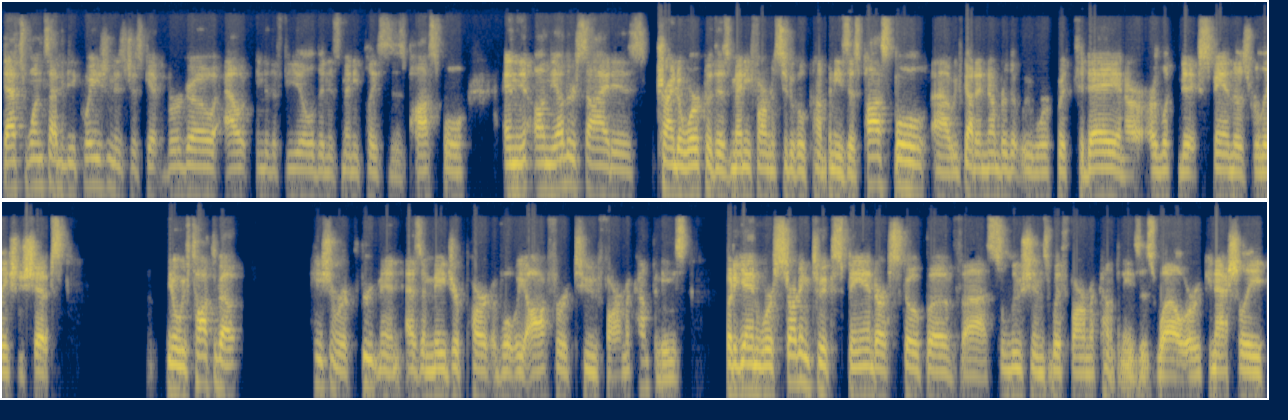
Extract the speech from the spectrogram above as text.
that's one side of the equation is just get Virgo out into the field in as many places as possible. And on the other side is trying to work with as many pharmaceutical companies as possible. Uh, we've got a number that we work with today and are, are looking to expand those relationships. You know, we've talked about patient recruitment as a major part of what we offer to pharma companies. But again, we're starting to expand our scope of uh, solutions with pharma companies as well, where we can actually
